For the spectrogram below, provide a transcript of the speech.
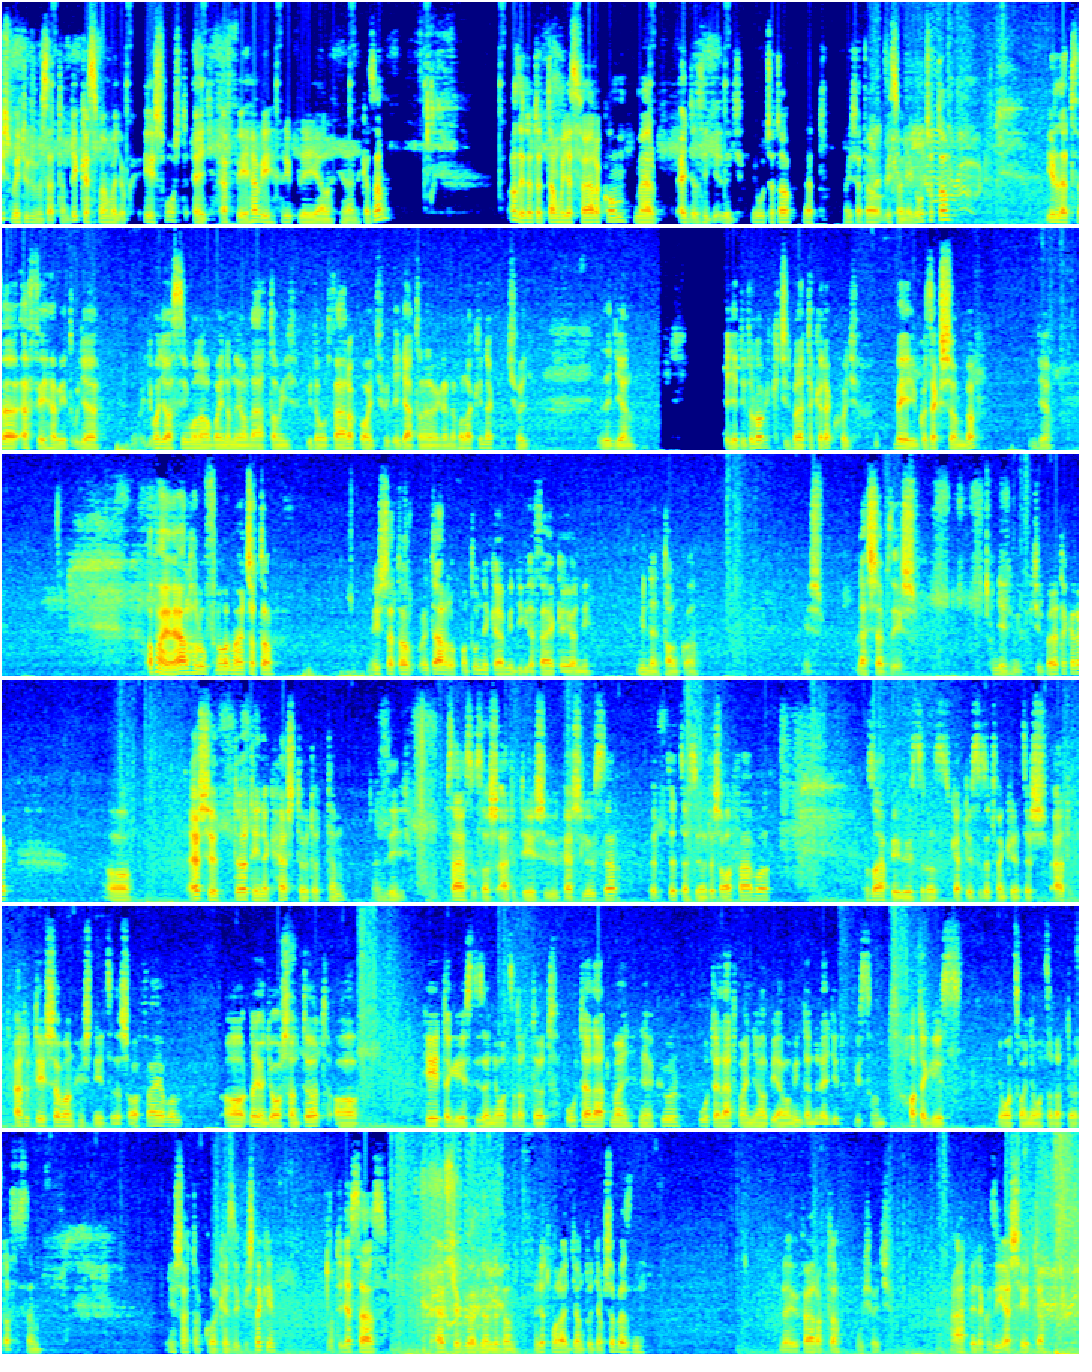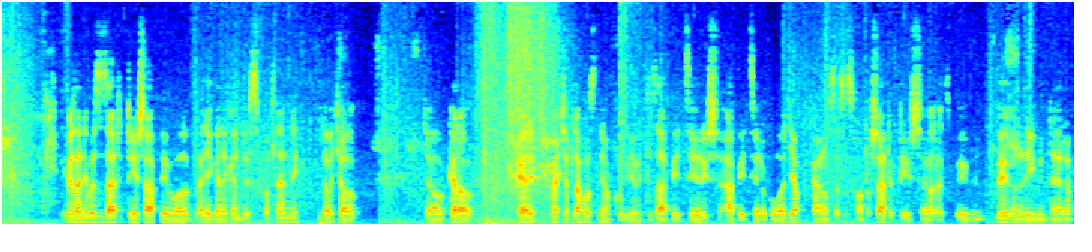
Ismét üdvözletem, Dickesman vagyok, és most egy FV Heavy replay-jel jelentkezem. Azért döntöttem, hogy ezt felrakom, mert egy az így, egy jó csata lett, vagyis hát a viszonylag jó csata. Illetve FV Heavy-t ugye egy magyar színvonalban én nem nagyon láttam így videót felrakva, hogy, hogy egyáltalán megrenne valakinek, úgyhogy ez egy ilyen egyedi dolog, kicsit beletekerek, hogy beérjünk az actionbe. Ugye a pálya elhalóf, normál csata. És hát a, amit elhalófon tudni kell, mindig ide fel kell jönni. Minden tankkal. És lesz sebzés. Ugye egy kicsit beletekerek. A első történek hash töltöttem. Ez így 120-as átütésű hash lőszer. 525-ös alfával. Az AP lőszer az 259-es át, átütése van, és 400-es alfája van a, nagyon gyorsan tört, a 7,18 alatt tört pótellátmány nélkül, pótellátmányjal biával mindennel együtt viszont 6,88 alatt tört azt hiszem. És hát akkor kezdjük is neki. Ott egy S100, első görgön lövöm, hogy ott maradjon, tudjam sebezni. De ő felrakta, úgyhogy átérek az IS-7-re. Igazán ez az átütés AP-val elég elegendő szokott lenni, de hogyha, hogyha kell a carry meccset lehozni, akkor ugye itt az APCR is, APCR a goldja, 326-os átütéssel, ez bőven, bőven elég mindenre.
